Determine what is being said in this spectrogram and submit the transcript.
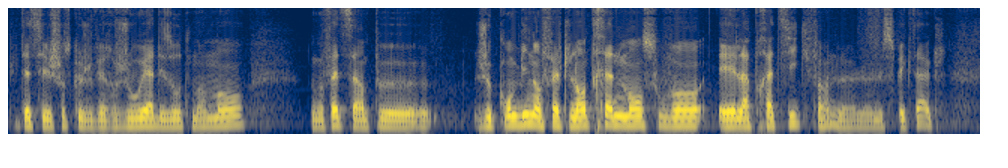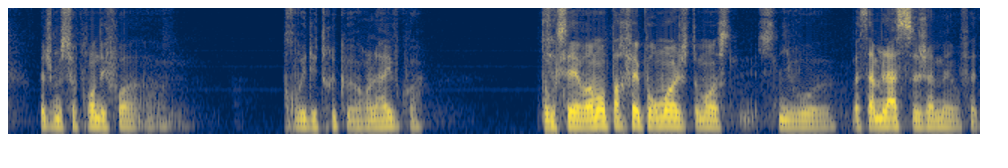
Puis peut-être c'est des choses que je vais rejouer à des autres moments. Donc en fait, c'est un peu. Je combine en fait l'entraînement souvent et la pratique, enfin le- le spectacle. Fait, je me surprends des fois à trouver des trucs euh, en live, quoi. Donc c'est vraiment parfait pour moi justement à ce, niveau. euh, Bah, ça me lasse jamais en fait.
